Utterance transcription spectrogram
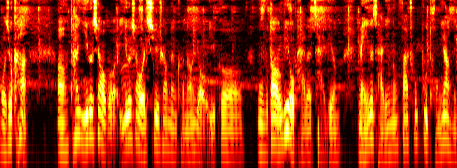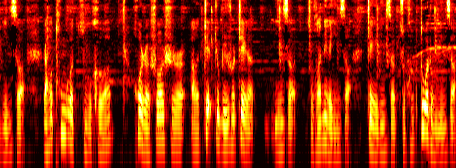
我就看，嗯，他一个效果一个效果器上面可能有一个五到六排的彩钉，每一个彩钉能发出不同样的音色，然后通过组合，或者说是呃，这就比如说这个音色组合那个音色，这个音色组合多种音色，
